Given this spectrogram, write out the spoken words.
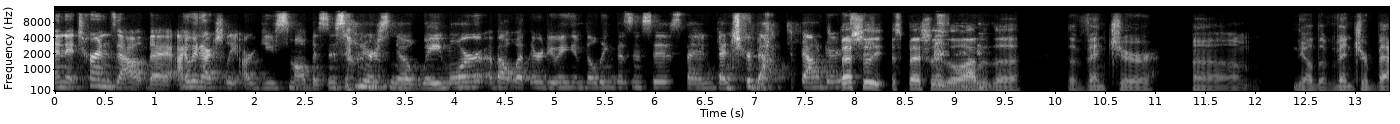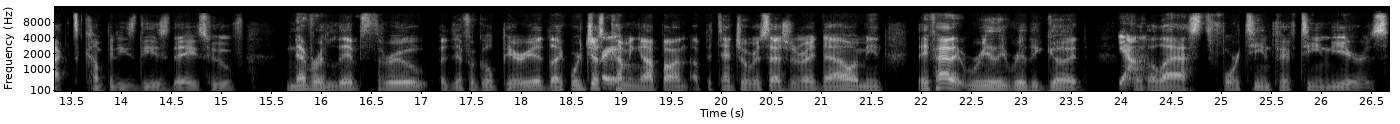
and it turns out that I would actually argue small business owners know way more about what they're doing in building businesses than venture backed founders. Especially especially a lot of the the venture um you know the venture backed companies these days who've never lived through a difficult period like we're just Right. coming up on a potential recession right now. I mean they've had it really really good for the last 14 15 years.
